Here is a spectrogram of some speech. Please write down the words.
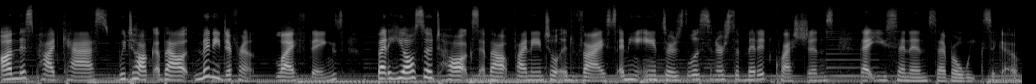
On this podcast, we talk about many different life things, but he also talks about financial advice and he answers listener submitted questions that you sent in several weeks ago.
